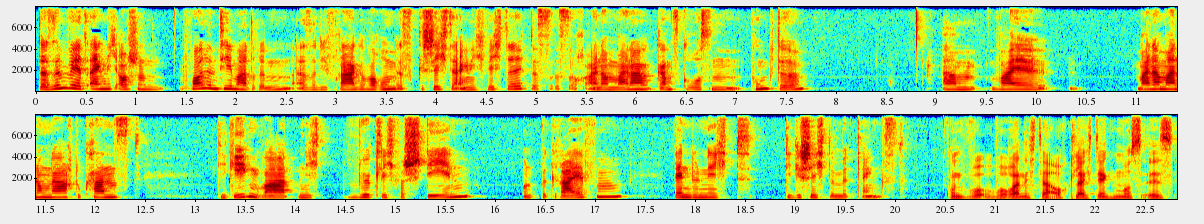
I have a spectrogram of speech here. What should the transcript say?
da sind wir jetzt eigentlich auch schon voll im Thema drin. Also die Frage, warum ist Geschichte eigentlich wichtig? Das ist auch einer meiner ganz großen Punkte. Ähm, weil meiner Meinung nach, du kannst die Gegenwart nicht wirklich verstehen und begreifen, wenn du nicht die Geschichte mitdenkst. Und wo, woran ich da auch gleich denken muss, ist,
